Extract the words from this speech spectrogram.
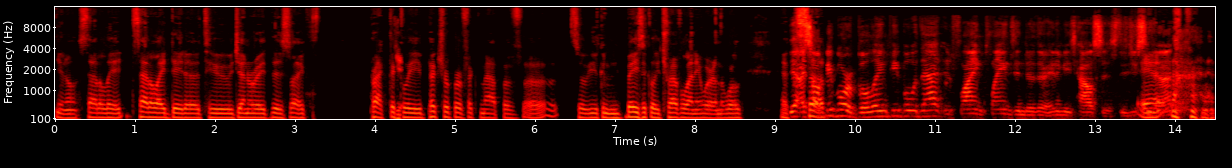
you know satellite satellite data to generate this like practically picture perfect map of uh, so you can basically travel anywhere in the world. Yeah, I saw people were bullying people with that and flying planes into their enemies' houses. Did you see and- that?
